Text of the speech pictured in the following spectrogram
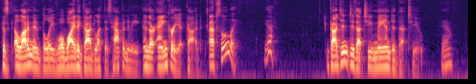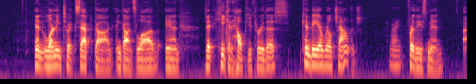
because a lot of men believe, well, why did God let this happen to me? And they're angry at God. Absolutely. Yeah. God didn't do that to you, man did that to you. Yeah. And learning to accept God and God's love and that He can help you through this can be a real challenge Right. for these men. I,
